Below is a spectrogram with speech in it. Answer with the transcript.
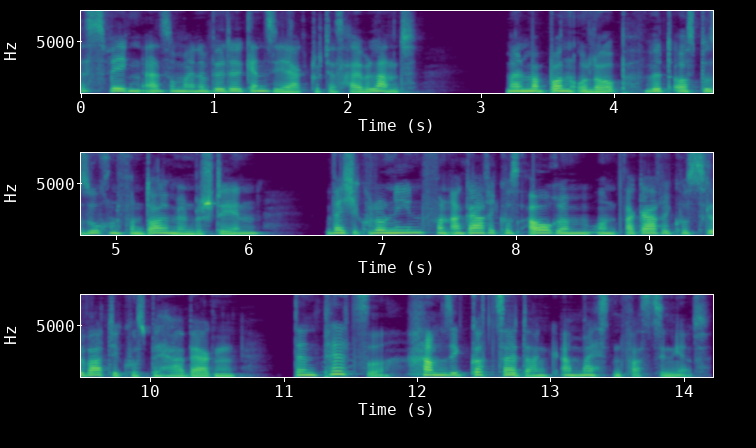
Deswegen also meine wilde Gänsejagd durch das halbe Land. Mein Mabon-Urlaub wird aus Besuchen von Dolmen bestehen, welche Kolonien von Agaricus aurim und Agaricus silvaticus beherbergen, denn Pilze haben sie Gott sei Dank am meisten fasziniert.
